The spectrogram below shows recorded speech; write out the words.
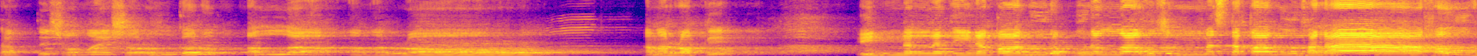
থাকতে সময় স্মরণ করো, আল্লাহ আমার রব। আমার রবকে إن الذين قالوا ربنا الله ثم استقاموا فلا خوف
